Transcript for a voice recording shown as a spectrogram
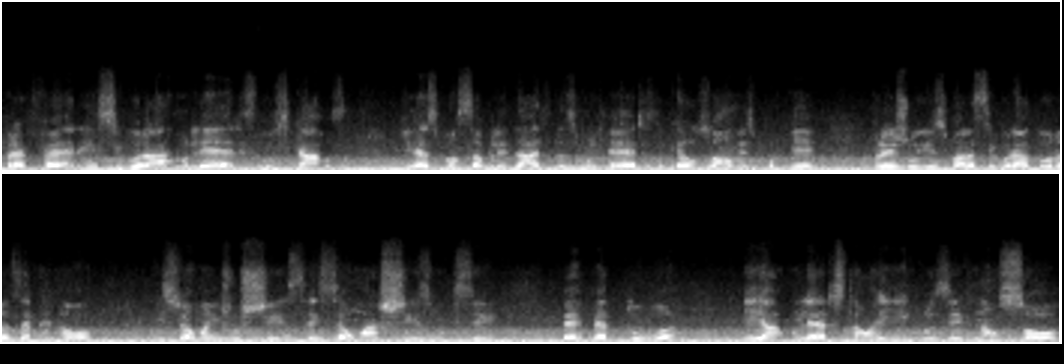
preferem segurar mulheres, os carros de responsabilidade das mulheres do que os homens, porque o prejuízo para as seguradoras é menor. Isso é uma injustiça, isso é um machismo que se perpetua E as mulheres estão aí, inclusive não só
